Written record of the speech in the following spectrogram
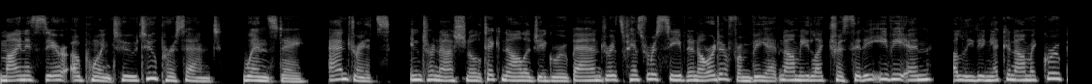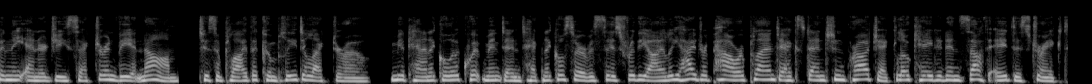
minus 0.22%. Wednesday, Andritz, International Technology Group Andritz has received an order from Vietnam Electricity EVN, a leading economic group in the energy sector in Vietnam, to supply the complete electro, mechanical equipment and technical services for the Yaly hydropower plant extension project located in South A District,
